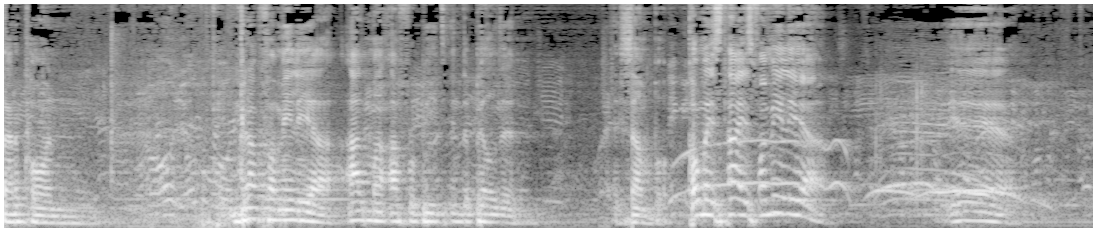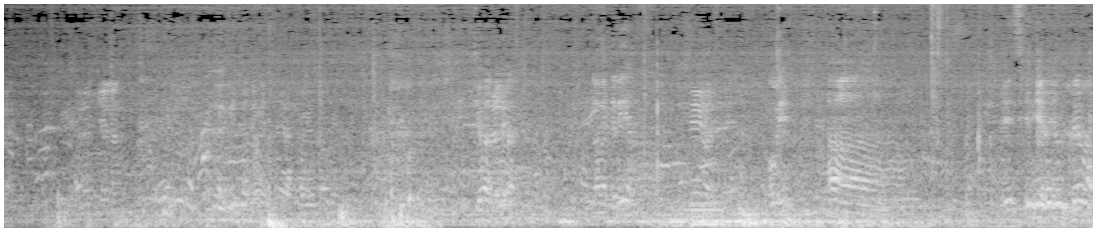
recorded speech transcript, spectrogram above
estar con gran familia Alma Afrobeat in the building. Example. ¿Cómo estáis familia? Yeah. ¿La batería? Sí, Muy bien. Ah, sí, hay un tema.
